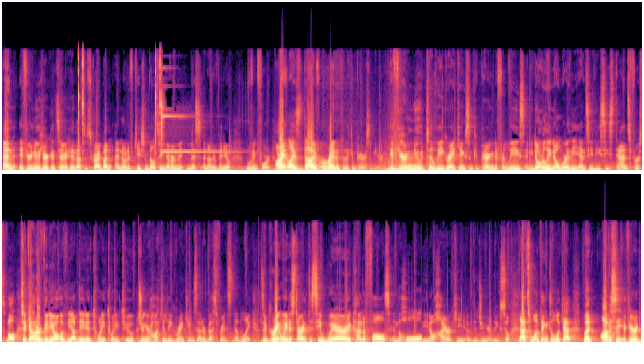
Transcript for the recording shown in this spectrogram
And if you're new here, consider hitting that subscribe button and notification bell so you never miss another video moving forward. All right, let's dive right into the comparison here. If you're new to league rankings and comparing different leagues and you don't really know where the NCDC stands, first of all, check out our video of the updated 2022 Junior Hockey League rankings that are best for NCAA. It's a great way to start and to see where it kind of falls in the whole, you know, hierarchy of the junior league. So that's one thing to look at. But obviously, if you're a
